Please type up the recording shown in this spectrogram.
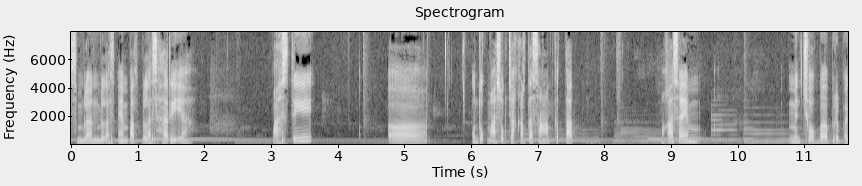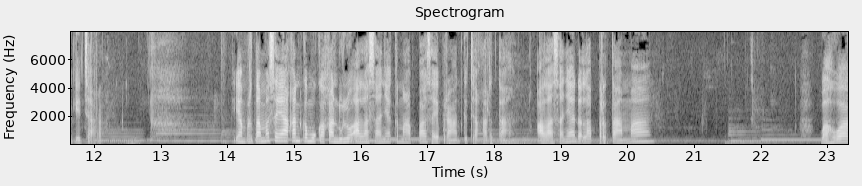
19 eh, 14 hari ya. Pasti uh, untuk masuk Jakarta sangat ketat. Maka saya mencoba berbagai cara yang pertama saya akan kemukakan dulu alasannya kenapa saya berangkat ke Jakarta. Alasannya adalah pertama bahwa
